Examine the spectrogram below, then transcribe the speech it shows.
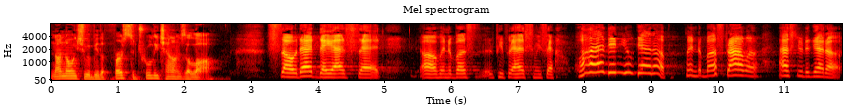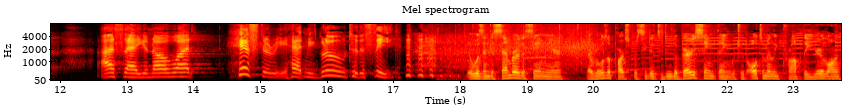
not knowing she would be the first to truly challenge the law. So that day I said, uh, when the bus people asked me, said, "Why didn't you get up when the bus driver asked you to get up?" I said, you know what? History had me glued to the seat. it was in December of the same year that Rosa Parks proceeded to do the very same thing, which would ultimately prompt the year long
